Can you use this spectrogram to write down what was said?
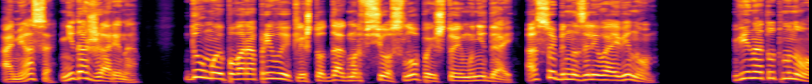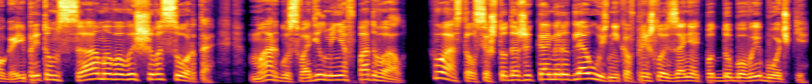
а мясо недожарено. Думаю, повара привыкли, что Дагмар все слопает, что ему не дай, особенно заливая вином. Вина тут много, и притом самого высшего сорта. Маргус водил меня в подвал. Хвастался, что даже камеры для узников пришлось занять под дубовые бочки.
